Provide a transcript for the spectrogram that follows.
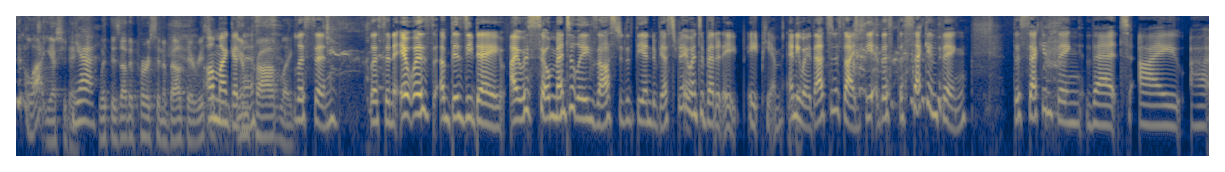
Did a lot yesterday. Yeah. With this other person about their research. Oh my goodness. Improv, like listen. Listen, it was a busy day. I was so mentally exhausted at the end of yesterday. I went to bed at 8 8 p.m. Anyway, that's an aside. The, the, the second thing, the second thing that I uh,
